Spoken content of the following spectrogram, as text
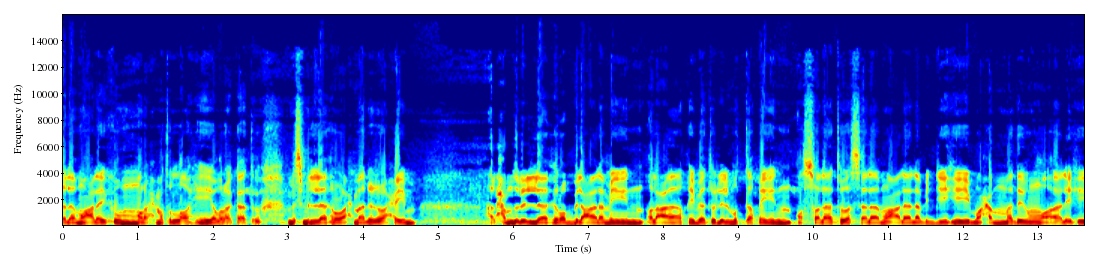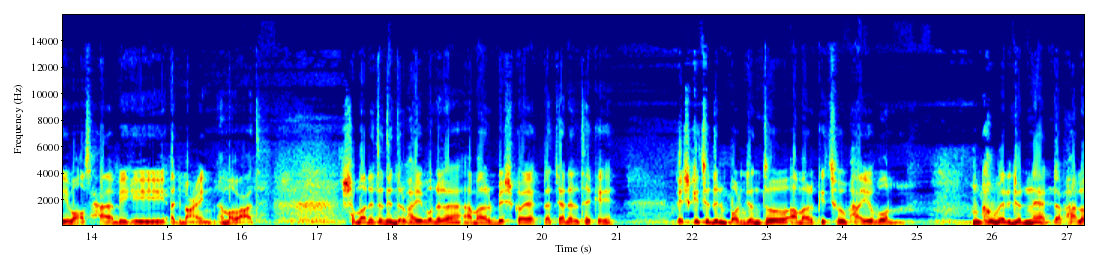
السلام عليكم ورحمة الله وبركاته بسم الله الرحمن الرحيم الحمد لله رب العالمين والعاقبة للمتقين والصلاة والسلام على نبيه محمد وآله وأصحابه أجمعين أما بعد সম্মানিত দিনদার ভাই বোনেরা আমার বেশ কয়েকটা চ্যানেল থেকে বেশ কিছুদিন পর্যন্ত আমার কিছু ভাই ও বোন ঘুমের জন্য একটা ভালো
